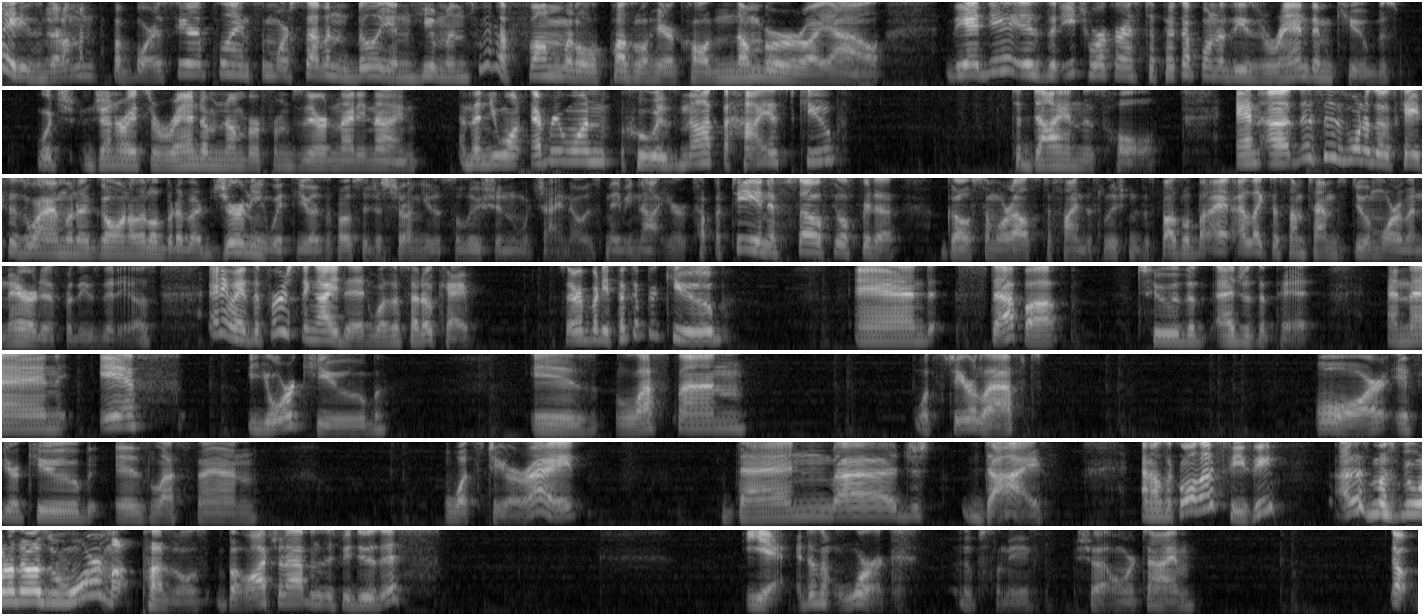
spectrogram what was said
Ladies and gentlemen, Papa Boris here, playing some more 7 Billion Humans. We got a fun little puzzle here called Number Royale. The idea is that each worker has to pick up one of these random cubes, which generates a random number from 0 to 99. And then you want everyone who is not the highest cube to die in this hole. And uh, this is one of those cases where I'm going to go on a little bit of a journey with you as opposed to just showing you the solution, which I know is maybe not your cup of tea. And if so, feel free to go somewhere else to find the solution to this puzzle. But I, I like to sometimes do a more of a narrative for these videos. Anyway, the first thing I did was I said, okay, so everybody pick up your cube and step up to the edge of the pit. And then if your cube is less than what's to your left, or if your cube is less than what's to your right, then uh, just die. And I was like, well, that's easy. Uh, this must be one of those warm-up puzzles. But watch what happens if you do this. Yeah, it doesn't work. Oops, let me show that one more time. Oh,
